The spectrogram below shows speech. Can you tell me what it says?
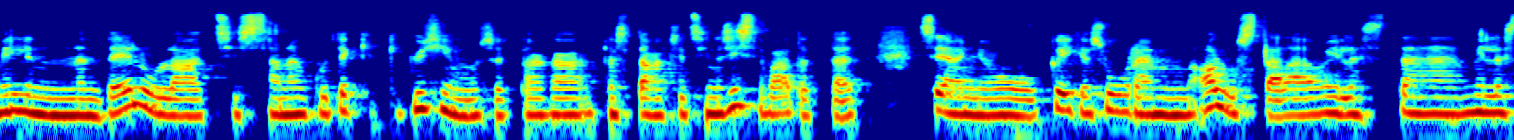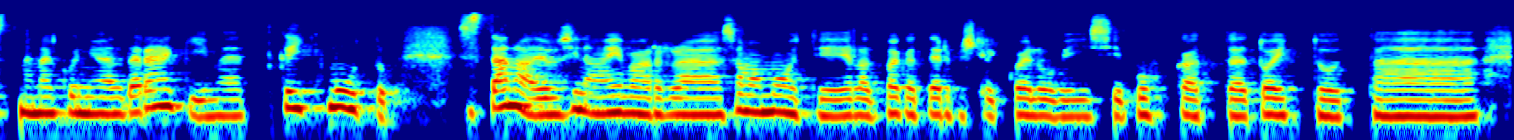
milline on nende elulaad, siis sa nagu tekibki küsimus, et aga kas tahaksid sinna sisse vaadata, et see on ju kõige suurem alustala, millest, millest me nagu nagu nii-öelda räägime, et kõik muutub, sest täna ju sina, Ivar, samamoodi elad väga tervislikku eluviisi, puhkad, toitud, äh,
